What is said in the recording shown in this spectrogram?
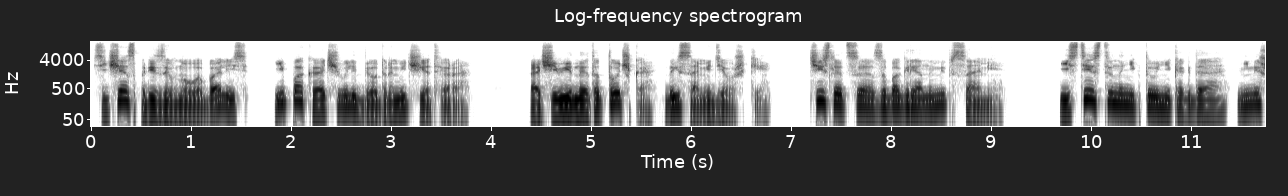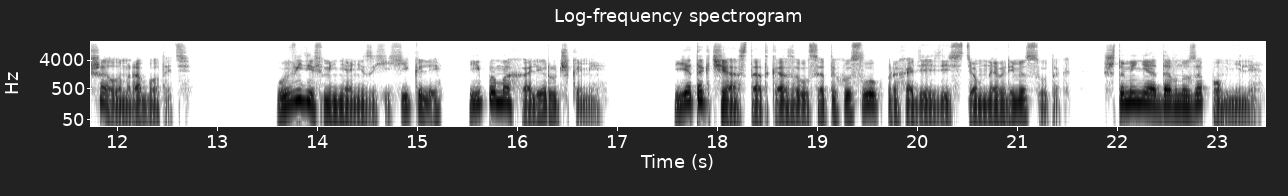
Сейчас призывно улыбались и покачивали бедрами четверо. Очевидно, эта точка, да и сами девушки, числятся за багряными псами. Естественно, никто и никогда не мешал им работать. Увидев меня, они захихикали и помахали ручками. Я так часто отказывался от их услуг, проходя здесь в темное время суток, что меня давно запомнили.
